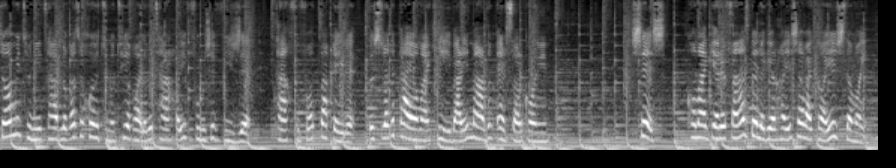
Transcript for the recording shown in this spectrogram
شما می‌تونید تبلیغات خودتون رو توی قالب طرحهای فروش ویژه تخفیفات و غیره به صورت پیامکی برای مردم ارسال کنید 6 کمک گرفتن از بلاگرهای شبکه های اجتماعی.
